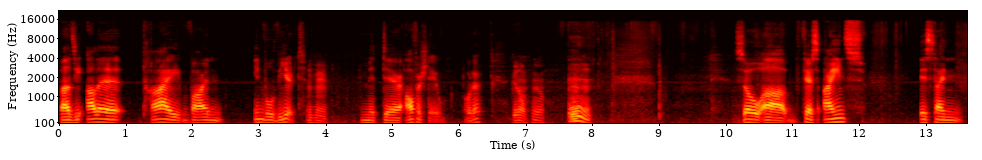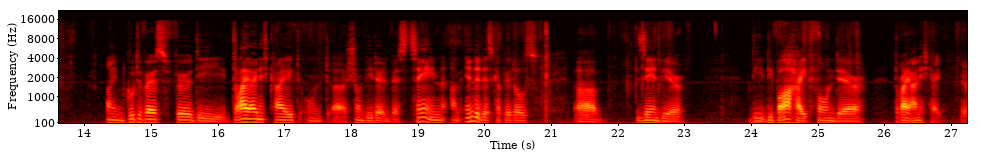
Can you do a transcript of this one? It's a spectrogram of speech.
weil sie alle drei waren involviert mit der Auferstehung, oder? Genau, ja. So, äh, Vers 1 ist ein, ein guter Vers für die Dreieinigkeit und äh, schon wieder in Vers 10 am Ende des Kapitels äh, sehen wir die, die Wahrheit von der Dreieinigkeit. ja.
